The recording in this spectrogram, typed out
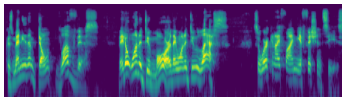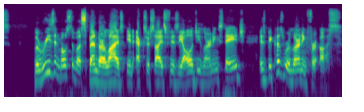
because many of them don't love this. They don't want to do more, they want to do less. So, where can I find the efficiencies? The reason most of us spend our lives in exercise physiology learning stage is because we're learning for us.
